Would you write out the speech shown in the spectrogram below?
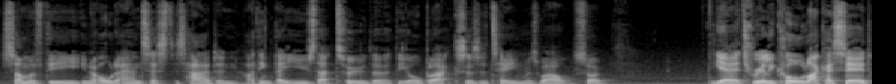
some of the you know older ancestors had, and I think they use that too. The the All Blacks as a team as well. So yeah, it's really cool. Like I said,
